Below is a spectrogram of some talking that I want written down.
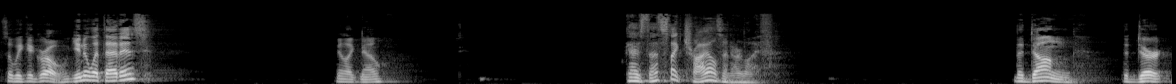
so we could grow. You know what that is? You're like, no. Guys, that's like trials in our life. The dung, the dirt,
